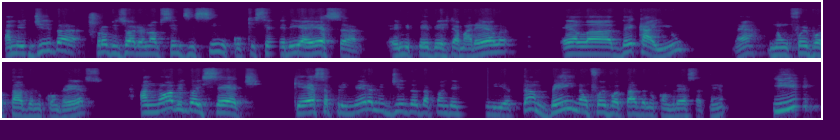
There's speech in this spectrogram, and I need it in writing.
a medida provisória 905, que seria essa MP verde amarela, ela decaiu, né? não foi votada no Congresso. A 927, que é essa primeira medida da pandemia, também não foi votada no Congresso a tempo. E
